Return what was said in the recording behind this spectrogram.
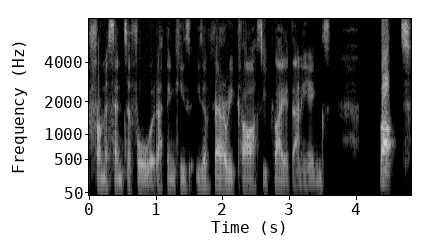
from a centre forward. I think he's he's a very classy player, Danny Ings. But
